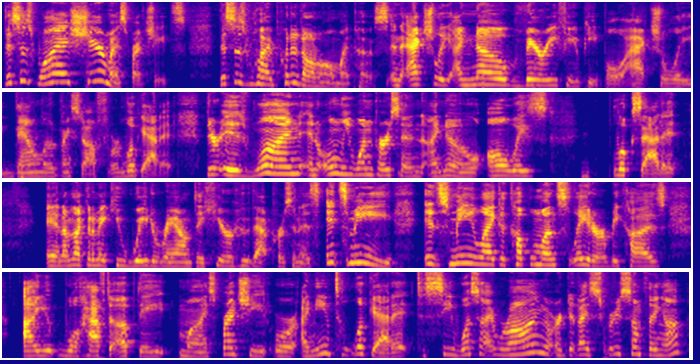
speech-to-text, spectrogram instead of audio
This is why I share my spreadsheets. This is why I put it on all my posts. And actually, I know very few people actually download my stuff or look at it. There is one and only one person I know always looks at it and I'm not going to make you wait around to hear who that person is. It's me. It's me like a couple months later because I will have to update my spreadsheet or I need to look at it to see was I wrong or did I screw something up?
